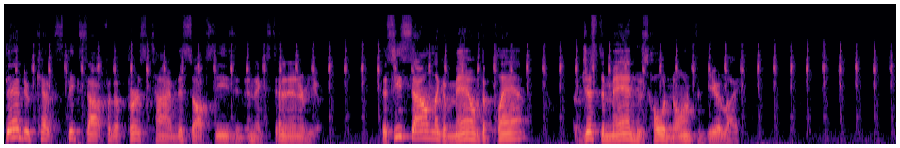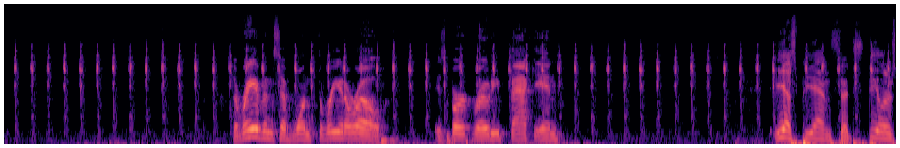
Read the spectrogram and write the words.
Dan Duquette speaks out for the first time this offseason in an extended interview. Does he sound like a man with a plan or just a man who's holding on for dear life? The Ravens have won three in a row. Is Burt Rohde back in? ESPN said Steelers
